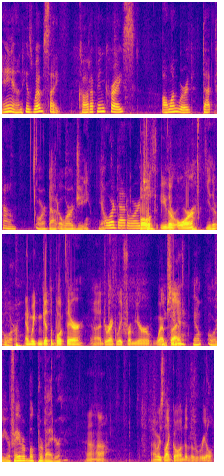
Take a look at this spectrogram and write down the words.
and his website, Caught Up in Christ, all one word, dot com Or dot .org. Yep. or org. Both, either or, Either or. and we can get the book there uh, directly from your website. can, Yep. Or your favorite book provider. Uh huh. I always like going to the real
